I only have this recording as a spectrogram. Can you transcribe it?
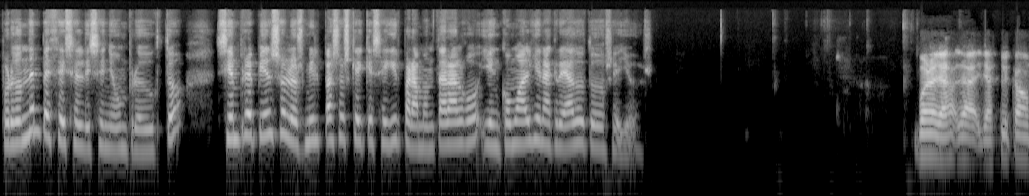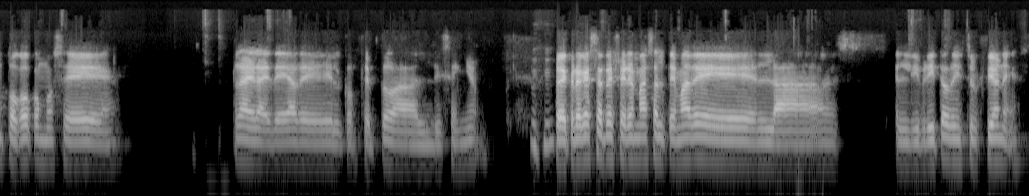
¿por dónde empecéis el diseño de un producto? Siempre pienso en los mil pasos que hay que seguir para montar algo y en cómo alguien ha creado todos ellos. Bueno, ya, he explicado un poco cómo se trae la idea del concepto al diseño, pero creo que se refiere más al tema de las, el librito de instrucciones.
